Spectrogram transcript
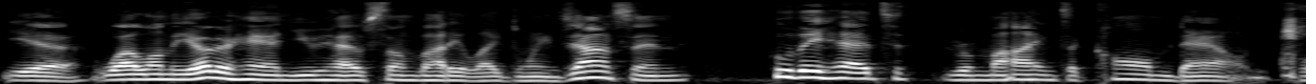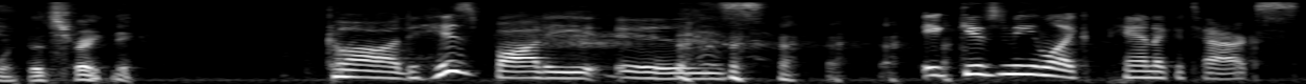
Yeah. While on the other hand, you have somebody like Dwayne Johnson, who they had to remind to calm down with the training. God, his body is. it gives me like panic attacks.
